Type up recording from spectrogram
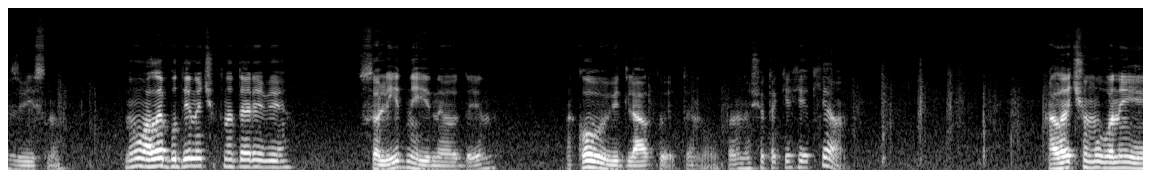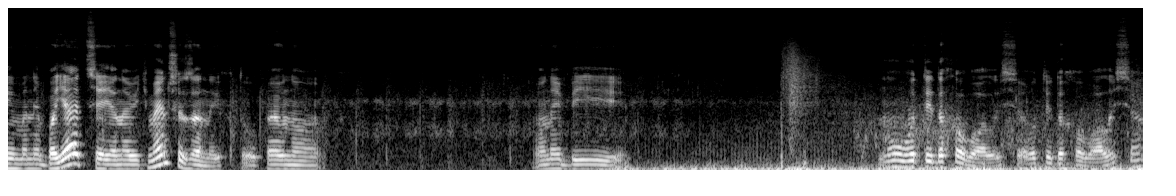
звісно. Ну, але будиночок на дереві солідний і не один. А кого ви відлякуєте? Ну, певно, що таких, як я. Але чому вони мене бояться, я навіть менше за них, то певно. Вони б. Ну, от і доховалися, от і доховалися.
